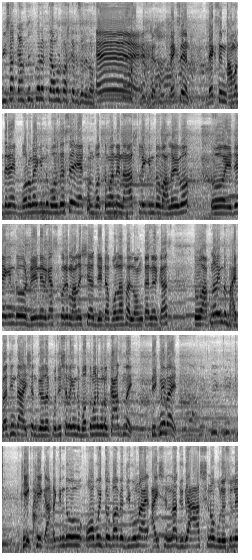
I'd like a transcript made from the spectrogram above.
ভিসা ক্যান্সেল করে ট্রাভেল পাস করে চলে হ্যাঁ, দেখছেন দেখছেন আমাদের এক বড় ভাই কিন্তু বলতেছে এখন বর্তমানে না আসলে কিন্তু ভালো হইব। তো এই যে কিন্তু ড্রেনের কাজ করে মালয়েশিয়া যেটা বলা হয় লঙ্কানের কাজ তো আপনারা কিন্তু ভাইবা চিন্তা আইসেন দুই হাজার পঁচিশ সালে কিন্তু বর্তমানে কোনো কাজ নাই। ঠিক নেই ভাই? ঠিক ঠিক ঠিক ঠিক ঠিক আর কিন্তু অবৈধভাবে জীবনে আইসেন না যদি আসেনও বলে চলে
